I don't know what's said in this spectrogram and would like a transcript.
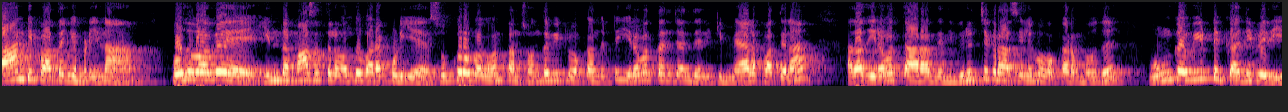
தாண்டி பார்த்தீங்க அப்படின்னா பொதுவாகவே இந்த மாதத்தில் வந்து வரக்கூடிய சுக்கர பகவான் தன் சொந்த வீட்டில் உட்காந்துட்டு இருபத்தஞ்சாம் தேதிக்கு மேலே பார்த்தீங்கன்னா அதாவது இருபத்தாறாம் தேதி விருச்சிக ராசியில் போய் உட்காரும்போது உங்கள் வீட்டுக்கு அதிபதி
